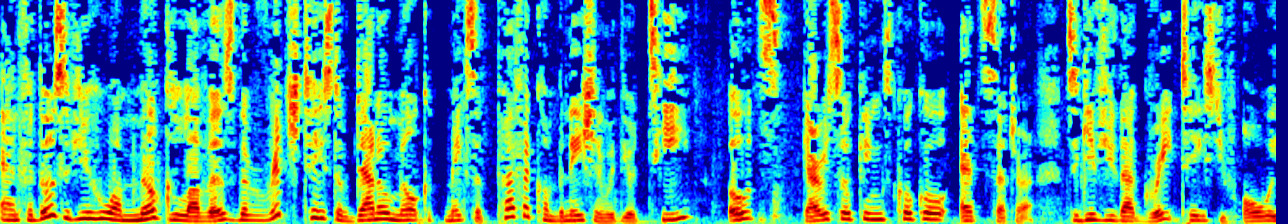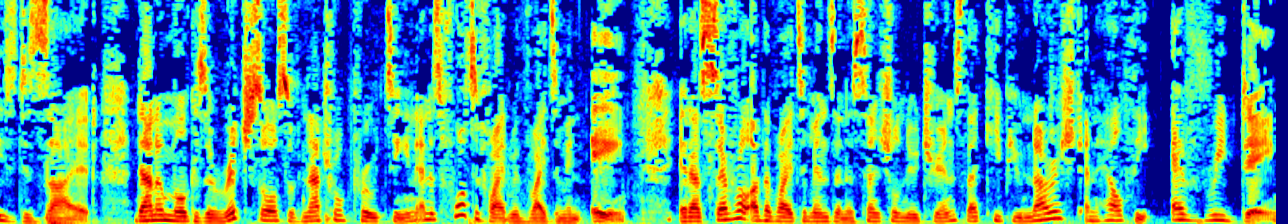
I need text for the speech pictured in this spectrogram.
And for those of you who are milk lovers, the rich taste of Dano milk makes a perfect combination with your tea, oats, gari soakings, cocoa, etc. to give you that great taste you've always desired. Dano milk is a rich source of natural protein and is fortified with vitamin A. It has several other vitamins and essential nutrients that keep you nourished and healthy every day.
